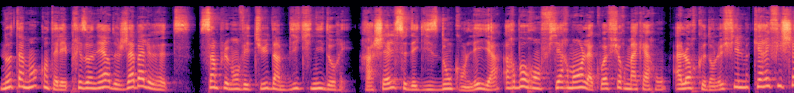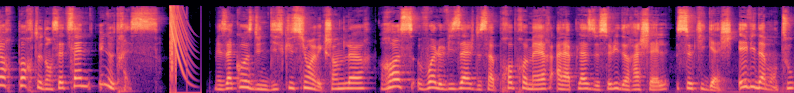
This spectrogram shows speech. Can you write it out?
notamment quand elle est prisonnière de Jabba le Hutt, simplement vêtue d'un bikini doré. Rachel se déguise donc en Leia, arborant fièrement la coiffure macaron, alors que dans le film, Carrie Fisher porte dans cette scène une tresse. Mais à cause d'une discussion avec Chandler, Ross voit le visage de sa propre mère à la place de celui de Rachel, ce qui gâche évidemment tout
